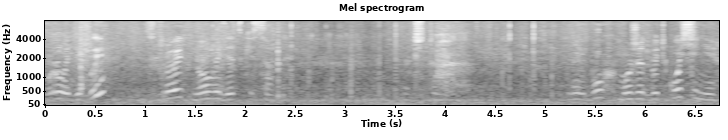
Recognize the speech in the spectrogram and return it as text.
вроде бы строить новый детский сад. Так что, дай бог, может быть к осени,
